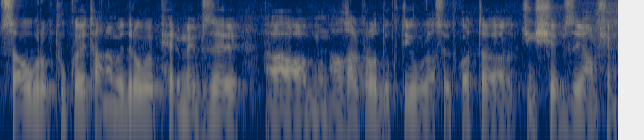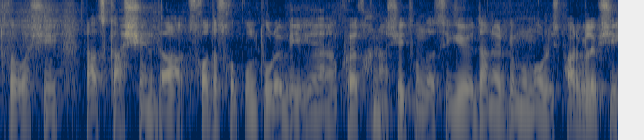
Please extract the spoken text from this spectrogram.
საუბრობთ უკვე თანამედროვე ფერმებზე, მაღალ პროდუქტიულ, ასე ვთქვათ, ჯიშებზე ამ შემთხვევაში, რაც გაშენდა სხვადასხვა კულტურები ქვეყანაში, თუნდაც იგივე დანერგემომავლის ფარგლებში,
